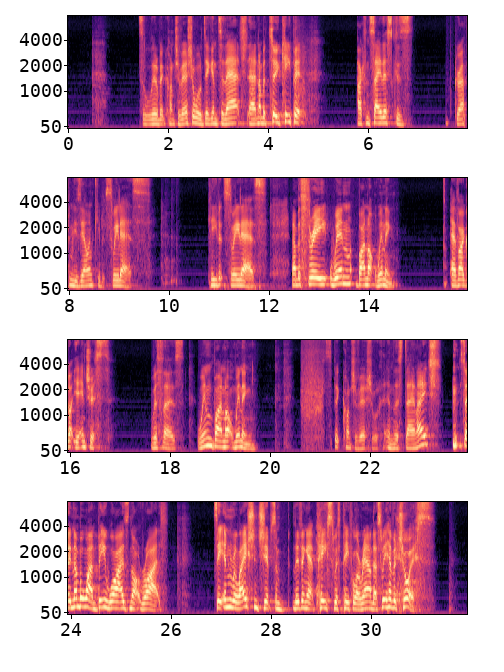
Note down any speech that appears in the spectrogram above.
It's a little bit controversial. We'll dig into that. Uh, number two, keep it. I can say this because grew up in New Zealand. Keep it sweet as. Keep it sweet as. Number three, win by not winning. Have I got your interest with those? Win by not winning. Bit controversial in this day and age. so, number one, be wise, not right. See, in relationships and living at peace with people around us, we have a choice.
